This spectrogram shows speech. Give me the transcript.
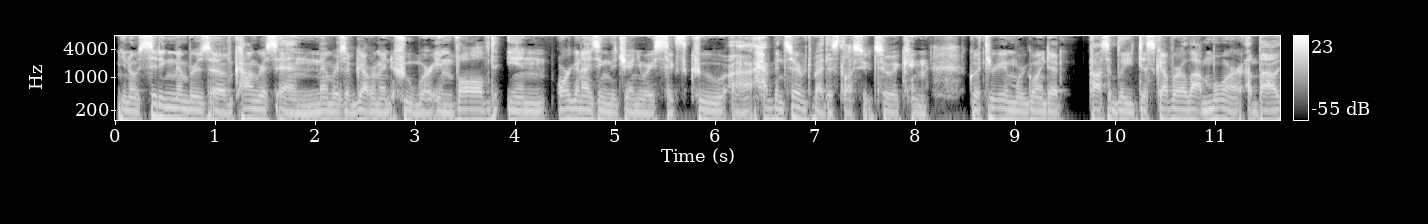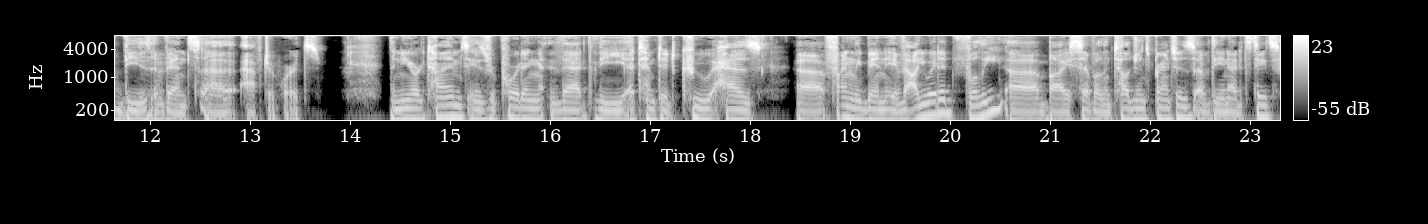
you know, sitting members of Congress and members of government who were involved in organizing the January 6th coup uh, have been served by this lawsuit. So it can go through and we're going to possibly discover a lot more about these events uh, afterwards. The New York Times is reporting that the attempted coup has uh, finally been evaluated fully uh, by several intelligence branches of the United States,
